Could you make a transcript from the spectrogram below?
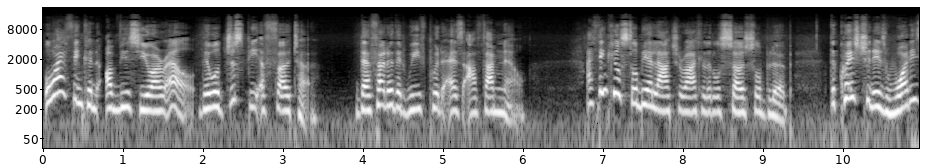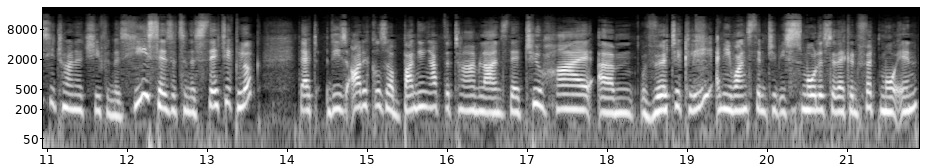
or I think an obvious URL. There will just be a photo, the photo that we've put as our thumbnail. I think you'll still be allowed to write a little social blurb. The question is, what is he trying to achieve from this? He says it's an aesthetic look, that these articles are bunging up the timelines. They're too high um, vertically, and he wants them to be smaller so they can fit more in.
